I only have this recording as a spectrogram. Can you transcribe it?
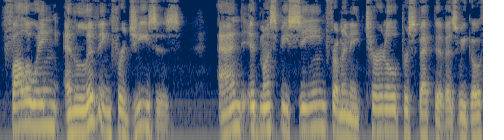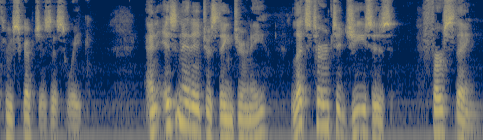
following and living for Jesus. And it must be seen from an eternal perspective as we go through scriptures this week. And isn't it interesting, Junie? Let's turn to Jesus first thing.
